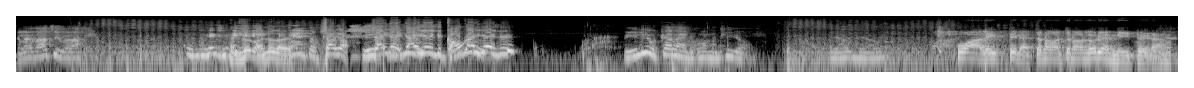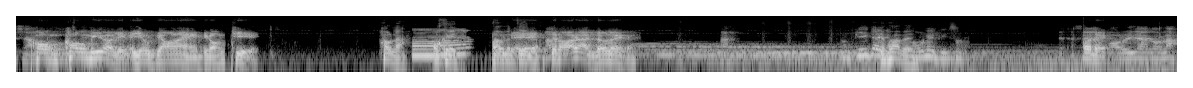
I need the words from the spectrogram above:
ကလေးသားချီမလားလွတ်တော့လွတ်တော့ရှောက်ရှောက်ရိုက်ရိုက်ရိုက်ရိုက်ခေါင်းရိုက်ရိုက်လေဘေးလေးကိုကတ်လိုက်တော့မထီတော့မရောက်မရောက် ဟွာလေးတိတယ်ကျွန်တော်ကျွန်တော်လုပ်တဲ့နေတွေ့လားခုံခုံပြီးတော့လေအယုတ်ပြောင်းလိုက်ရင်ဒီကောင်ကြည့်တယ် ဟုတ်လားโอเคဘာမသိဘူး ကျွန်တော်အဲ့ဒါလုံးလိုက်တယ် ပြေးတိုက်ခေါင်းနဲ့ပြေးဆောင် ပေါ်ရီယာကောလား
